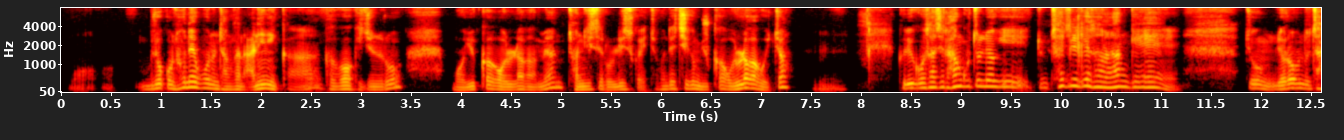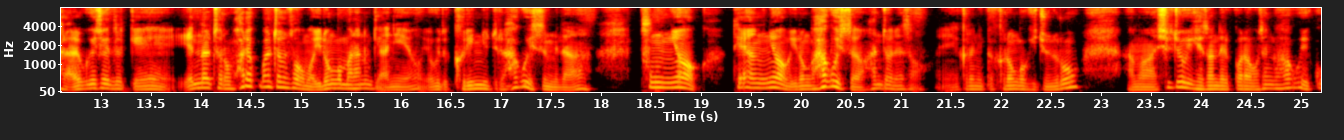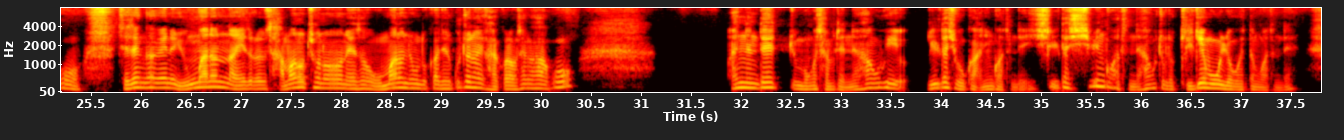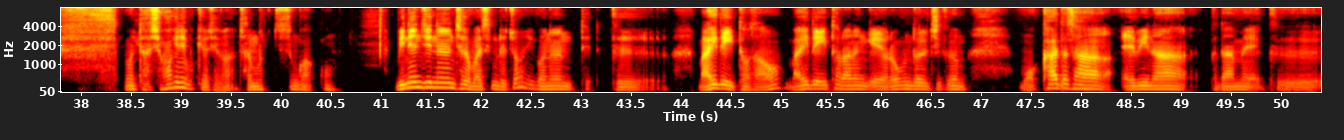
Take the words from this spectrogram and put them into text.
무조건 손해 보는 장사는 아니니까 그거 기준으로 뭐 유가가 올라가면 전기세를 올릴 수가 있죠. 근데 지금 유가가 올라가고 있죠. 음. 그리고 사실 한국전력이 좀 체질 개선을 한 게 좀 여러분들 잘 알고 계셔야 될 게 옛날처럼 화력발전소 뭐 이런 것만 하는 게 아니에요. 여기도 그린 뉴딜을 하고 있습니다. 풍력, 태양력 이런 거 하고 있어요. 한전에서. 예, 그러니까 그런 거 기준으로 아마 실적이 개선될 거라고 생각하고 있고 제 생각에는 6만 원은 아니더라도 4만 5천 원에서 5만 원 정도까지는 꾸준하게 갈 거라고 생각하고 했는데 좀 뭔가 잘못됐네요. 한국이 1-5가 아닌 것 같은데 1-10인 것 같은데 한국 쪽으로 길게 모으려고 했던 것 같은데 이건 다시 확인해 볼게요. 제가 잘못 쓴 것 같고 민엔지는 제가 말씀드렸죠. 이거는 데- 그 마이데이터 사업 마이데이터라는 게 여러분들 지금 뭐 카드사 앱이나 그 다음에 그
